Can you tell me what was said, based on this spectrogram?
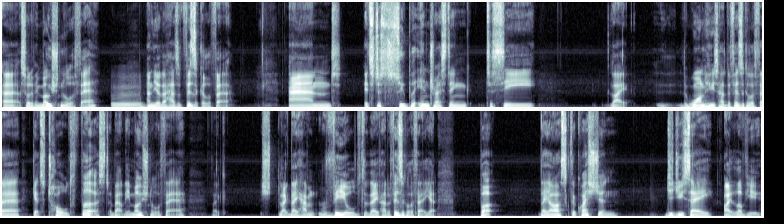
a sort of emotional affair, Mm. and the other has a physical affair. And it's just super interesting to see, like, the one who's had the physical affair gets told first about the emotional affair, like, sh- like they haven't revealed that they've had a physical affair yet, but they ask the question, "Did you say I love you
